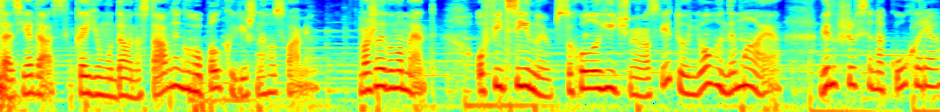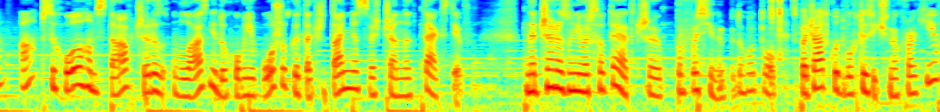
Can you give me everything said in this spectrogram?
Сатія Дас, яке йому дав наставник Гопал Крішна Госвамі. Важливий момент: офіційної психологічної освіти у нього немає. Він вчився на кухаря, а психологом став через власні духовні пошуки та читання священних текстів, не через університет чи професійну підготовку. З початку 2000-х років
